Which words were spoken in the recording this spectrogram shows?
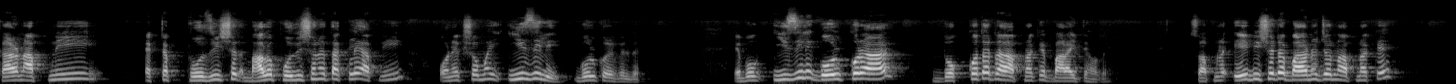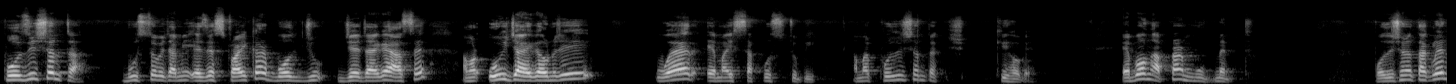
কারণ আপনি একটা পজিশন ভালো পজিশনে থাকলে আপনি অনেক সময় ইজিলি গোল করে ফেলবেন। এবং ইজিলি গোল করার দক্ষতাটা আপনাকে বাড়াইতে হবে। সো আপনার এই বিষয়টা বাড়ানোর জন্য আপনাকে পজিশনটা বুঝতে হবে যে আমি এজ এ স্ট্রাইকার বল যে জায়গায় আছে, আমার ওই জায়গা অনুযায়ী where am I suppose to be আমার পজিশনটা কি হবে? এবং আপনার মুভমেন্ট পজিশনে থাকলেন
